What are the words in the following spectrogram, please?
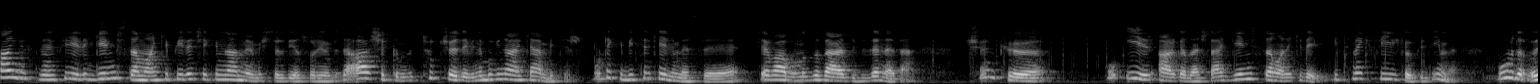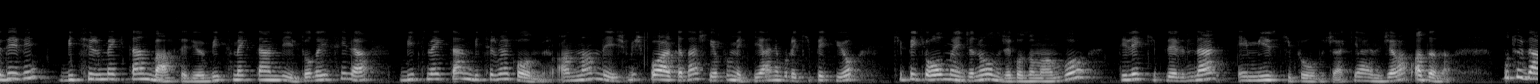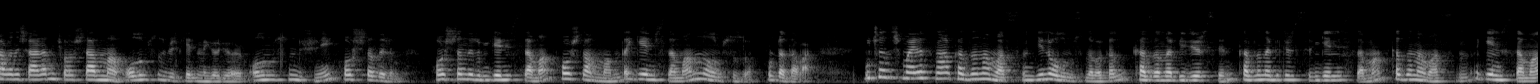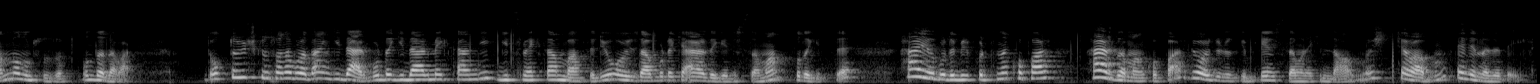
Hangisinin fiili geniş zaman kipiyle çekimlenmemiştir diye soruyor bize. A şıkkında Türkçe ödevini bugün erken bitir. Buradaki bitir kelimesi cevabımızı verdi bize neden? Çünkü bu ir arkadaşlar geniş zaman eki değil. Bitmek fiil kökü değil mi? Burada ödevi bitirmekten bahsediyor. Bitmekten değil. Dolayısıyla bitmekten bitirmek olmuş. Anlam değişmiş. Bu arkadaş yapım eki. Yani burada kipeki yok. Kipeki olmayınca ne olacak o zaman bu? Dilek kiplerinden emir kipi olacak. Yani cevap Adana. Bu tür davranışlardan hiç hoşlanmam. Olumsuz bir kelime görüyorum. Olumsuzunu düşüneyim. Hoşlanırım. Hoşlanırım geniş zaman. Hoşlanmam da geniş zamanın olumsuzu. Burada da var. Bu çalışmayla sınav kazanamazsın. Yine olumsuzuna bakalım. Kazanabilirsin. Kazanabilirsin geniş zaman. Kazanamazsın da geniş zamanın olumsuzu. Bunda da var. Doktor 3 gün sonra buradan gider. Burada gidermekten değil gitmekten bahsediyor. O yüzden buradaki er de geniş zaman. Bu da gitti. Her yıl burada bir fırtına kopar. Her zaman kopar. Gördüğünüz gibi geniş zaman ekinde almış. Cevabımız Edirne'de değil.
